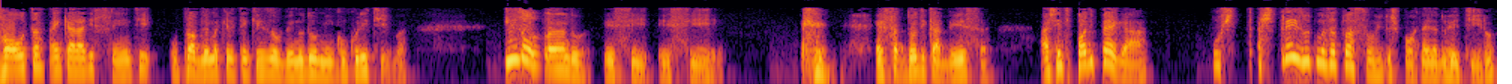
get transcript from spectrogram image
volta a encarar de frente o problema que ele tem que resolver no domingo com Curitiba. Isolando esse, esse, essa dor de cabeça, a gente pode pegar os, as três últimas atuações do esporte na Ilha do Retiro,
